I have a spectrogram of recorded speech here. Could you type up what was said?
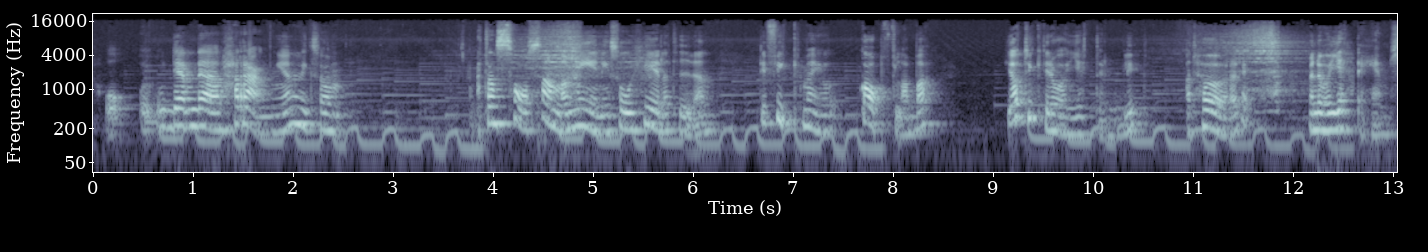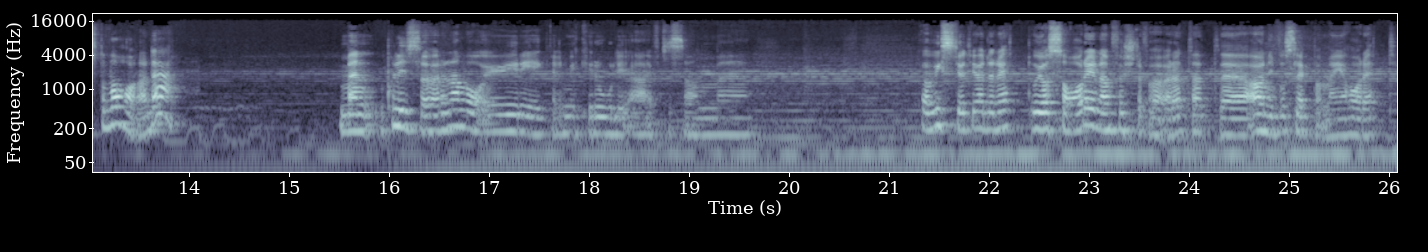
Och, och den där harangen liksom, att han sa samma mening så hela tiden, det fick mig att gapflabba. Jag tyckte det var jätteroligt att höra det. Men det var jättehemskt att vara där. Men polisförhören var ju i regel mycket roliga eftersom eh, jag visste ju att jag hade rätt och jag sa redan första förhöret att eh, ja, ni får släppa mig, jag har rätt.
